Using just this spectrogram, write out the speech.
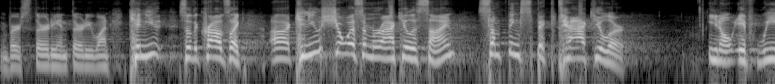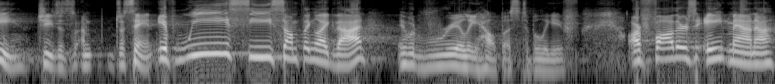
in verse 30 and 31. Can you, so the crowd's like, uh, can you show us a miraculous sign? Something spectacular. You know, if we, Jesus, I'm just saying, if we see something like that, it would really help us to believe. Our fathers ate manna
